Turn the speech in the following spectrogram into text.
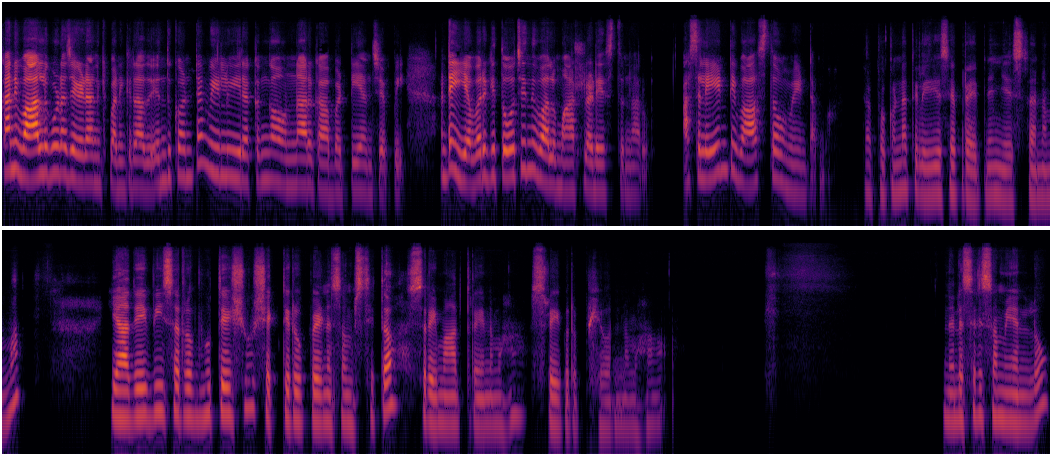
కానీ వాళ్ళు కూడా చేయడానికి పనికిరాదు. ఎందుకంటే వీళ్ళు ఈ రకంగా ఉన్నారు కాబట్టి అని చెప్పి. అంటే ఎవరికి తోచింది వాళ్ళు మాట్లాడేస్తున్నారు. అసలు ఏంటి వాస్తవం ఏంటమ్మా? తప్పకుండా తెలియజేసే ప్రయత్నం చేస్తానమ్మా. యాదేవి సర్వభూతేషు శక్తి రూపేణ సంస్థిత శ్రీమాత్రే నమ. శ్రీ గురుభ్యో నమ. నెలసరి సమయంలో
